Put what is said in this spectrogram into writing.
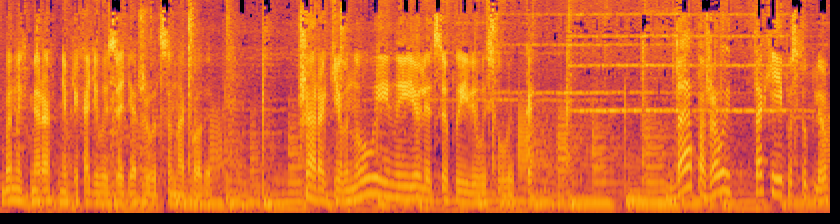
В иных мирах мне приходилось задерживаться на годы». Шара кивнула, и на ее лице появилась улыбка. «Да, пожалуй, так я и поступлю».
